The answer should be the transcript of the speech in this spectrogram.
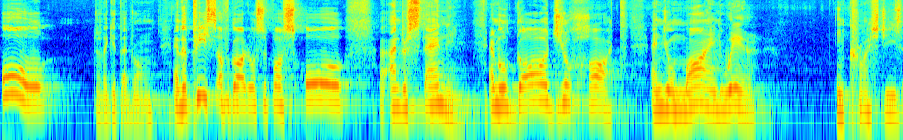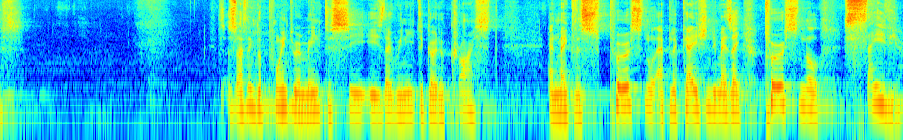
all. Did I get that wrong? And the peace of God will surpass all uh, understanding and will guard your heart and your mind where? In Christ Jesus. So I think the point we're meant to see is that we need to go to Christ and make this personal application to him as a personal savior.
